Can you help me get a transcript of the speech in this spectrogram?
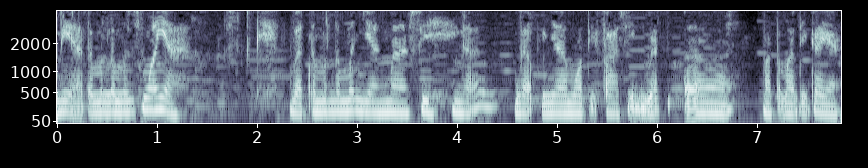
Ini ya teman-teman semuanya. Buat teman-teman yang masih nggak nggak punya motivasi buat uh, matematika ya.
